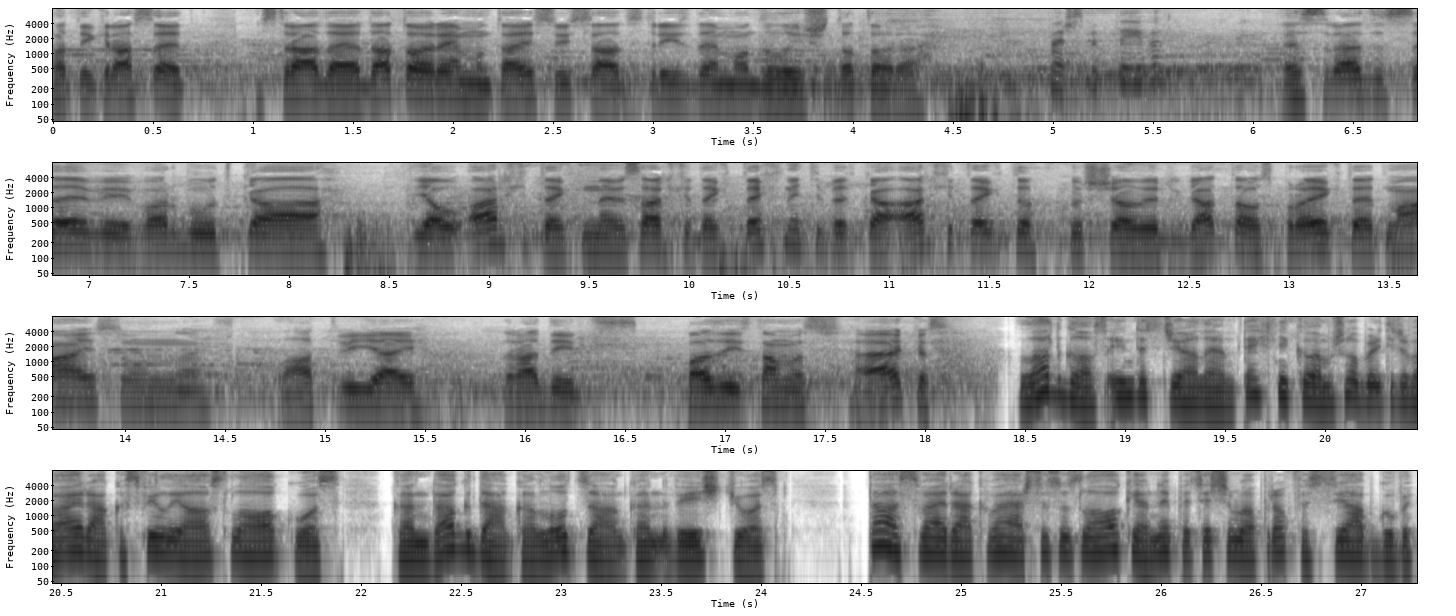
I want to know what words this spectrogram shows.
patīk rasēt. Strādāju ar datoriem un taisu visādus 3D modelīšus datorā. Perspektīva? Es redzu sevi varbūt kā jau arhitektu, nevis arhitektu tehniķi, bet kā arhitektu, kurš jau ir gatavs projektēt mājas un Latvijai radīt pazīstamas ēkas. Latgals industriālajām tehnikām šobrīd ir vairākas filiāles laukos, gan Dagdā, gan Lodzā, gan Višķos. Tās vairāk vērstas uz laukiem nepieciešamā profesija apguvi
